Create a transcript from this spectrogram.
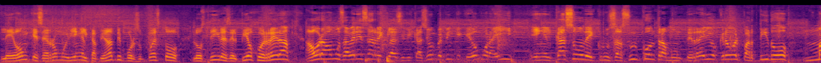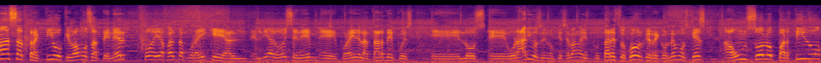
León que cerró muy bien el campeonato y por supuesto los Tigres del Piojo Herrera. Ahora vamos a ver esa reclasificación, Pepín, que quedó por ahí. En el caso de Cruz Azul contra Monterrey, yo creo el partido más atractivo que vamos a tener. Todavía falta por ahí que al, el día de hoy se den eh, por ahí de la tarde pues eh, los eh, horarios en los que se van a disputar estos juegos, que recordemos que es a un solo partido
